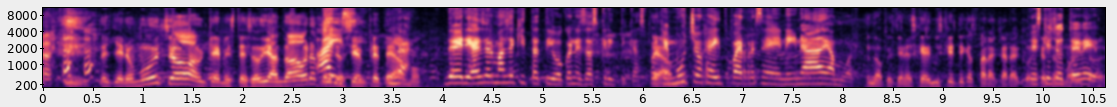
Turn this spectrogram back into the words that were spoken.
te quiero mucho, aunque me estés odiando ahora, pero Ay, yo sí, siempre te amo. Debería de ser más equitativo con esas críticas, porque mucho hate para RCN y nada de amor. No, pues tienes que ver mis críticas para Caracol. Es que yo te veo.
